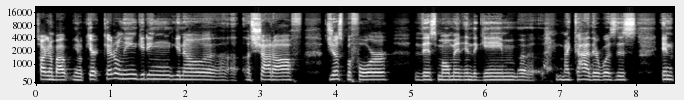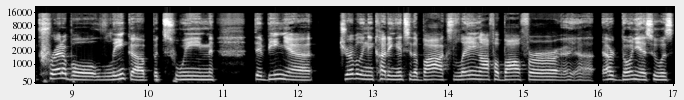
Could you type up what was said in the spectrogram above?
talking about you know Kerolin getting you know a, a shot off just before this moment in the game. Uh, my God, there was this incredible link up between Debinha dribbling and cutting into the box, laying off a ball for uh, Ordonez, who was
